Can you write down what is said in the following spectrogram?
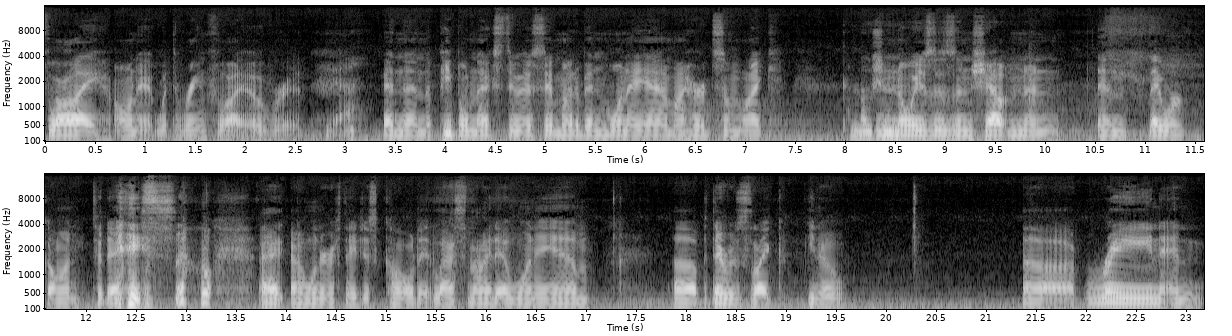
fly on it, with the rain fly over it. Yeah, And then the people next to us, it might have been 1 a.m. I heard some like commotion. noises and shouting, and and they were gone today. so I I wonder if they just called it last night at 1 a.m. Uh, but there was like you know uh, rain and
